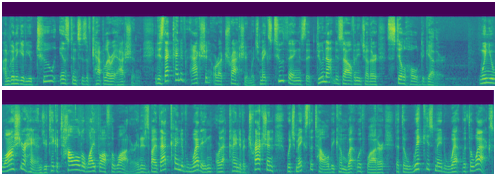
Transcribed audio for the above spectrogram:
I'm going to give you two instances of capillary action. It is that kind of action or attraction which makes two things that do not dissolve in each other still hold together. When you wash your hands, you take a towel to wipe off the water, and it is by that kind of wetting or that kind of attraction which makes the towel become wet with water that the wick is made wet with the wax.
